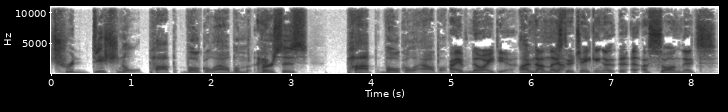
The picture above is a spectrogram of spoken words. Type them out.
traditional pop vocal album versus pop vocal album? I have no idea. I'm not unless not- they're taking a, a, a song that's.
